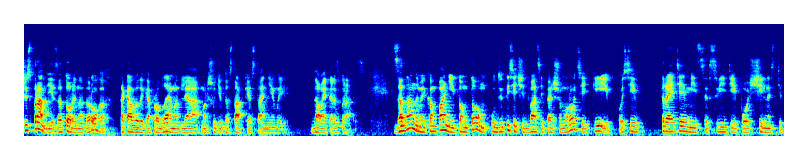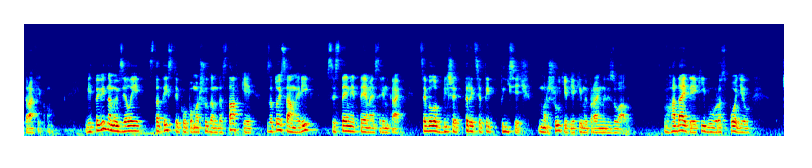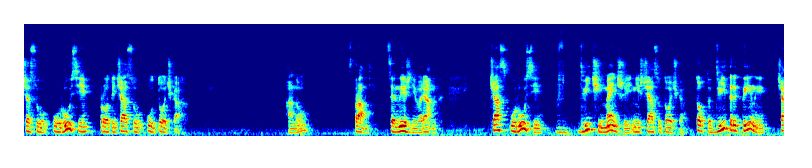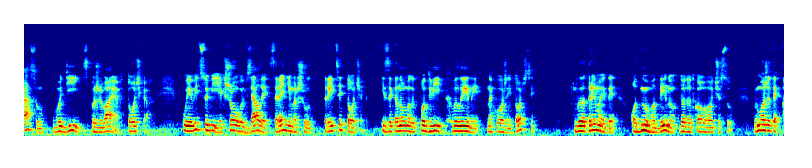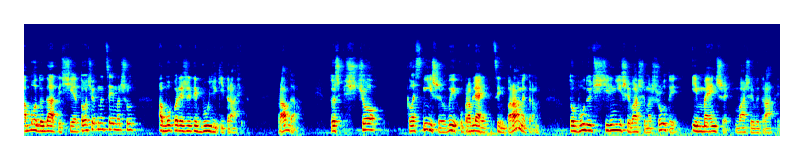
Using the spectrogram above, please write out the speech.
Чи справді затори на дорогах така велика проблема для маршрутів доставки останньої милі? Давайте розбиратись. За даними компанії TomTom, у 2021 році Київ посів третє місце в світі по щільності трафіку. Відповідно, ми взяли статистику по маршрутам доставки за той самий рік в системі TMS Рінкай. Це було більше 30 тисяч маршрутів, які ми проаналізували. Вгадайте, який був розподіл часу у русі проти часу у точках. Ану, справді, це нижній варіант. Час у русі вдвічі менший, ніж час у точках. Тобто дві третини часу водій споживає в точках. Уявіть собі, якщо ви взяли середній маршрут 30 точок і зекономили по 2 хвилини на кожній точці, ви отримаєте одну годину додаткового часу. Ви можете або додати ще точок на цей маршрут, або пережити будь-який трафік. Правда? Тож, що класніше ви управляєте цим параметром, то будуть щільніші ваші маршрути і менше ваші витрати.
